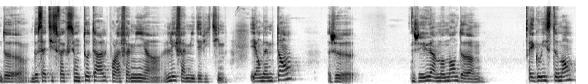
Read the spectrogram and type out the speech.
de, satisfaction totale pour la famille, euh, les familles des victimes. Et en même temps, j'ai eu un moment de, égoïstement,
